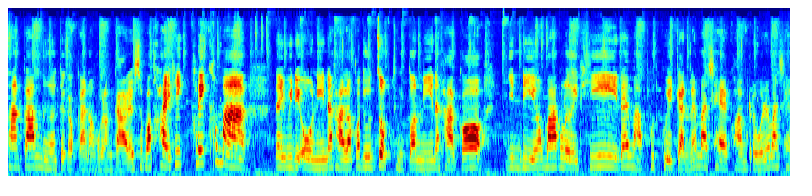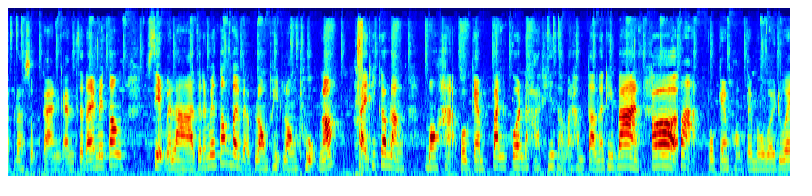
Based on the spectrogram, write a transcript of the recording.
สร้างกล้ามเนื้อเกี่ยวกับการออกกำลังกายโดยเฉพาะใครที่คลิกเข้ามาในวิดีโอนี้นะคะ แล้วก็ดูจบถึงตอนนี้นะคะ ก็ยินดีมากๆเลยที่ได้มาพูดคุยกันได้มาแชร์ความรู้ได้มาแชร์ประสบการณ์กัน จะได้ไม่ต้องเสียเวลาจะได้ไม่ต้องไปแบบลองผิดลองถูกเนาะใครที่กำลังมองหาโปรแกรมปั้นก้นนะคะ ที่สามารถทำตามได้ที่บ้าน ก็ฝากโปรแกรมของแตงโมไว้ด้วย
